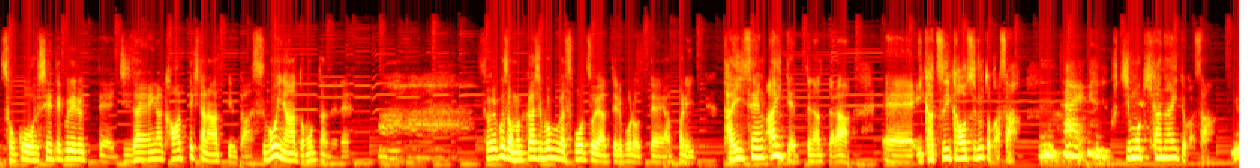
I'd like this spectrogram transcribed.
そこを教えてくれるって時代が変わってきたなっていうかすごいなと思ったんだよね。それこそ昔僕がスポーツをやってる頃ってやっぱり対戦相手ってなったらえー、いかつい顔するとかさ、はい、口も利かないとかさ、う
